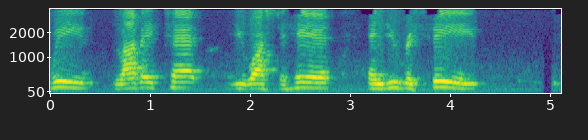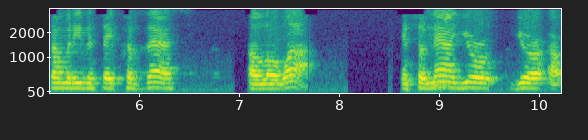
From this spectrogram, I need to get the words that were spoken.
we lave tet, you wash your head, and you receive, some would even say possess, a loa. And so now mm-hmm. you're you're a,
